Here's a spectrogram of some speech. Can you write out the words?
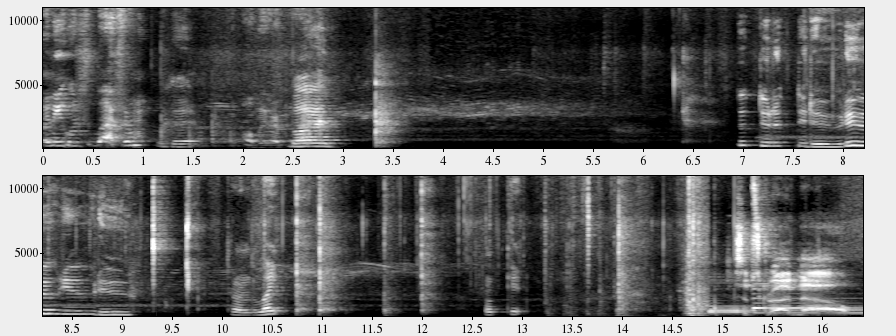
I need to go to the bathroom. Okay. I'll be right back. Bye. Do, do, do, do, do, do, do, do. Turn on the light. Okay. Subscribe now.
